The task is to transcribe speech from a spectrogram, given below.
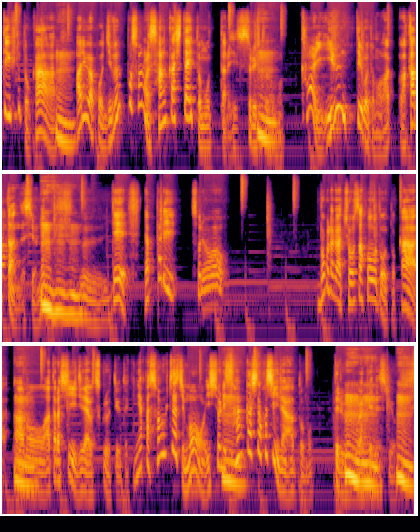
ていう人とか、うん。あるいはこう自分もそういうのに参加したいと思ったりする人うん。もかなりいるっていうこともわ分かったんですよね。うんうんうん。でやっぱりそれを僕らが調査報道とか、うん。あの新しい時代を作るっていう時にやっぱそういう人たちも一緒に参加してほしいなと思ってるうんわけですよ。うん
